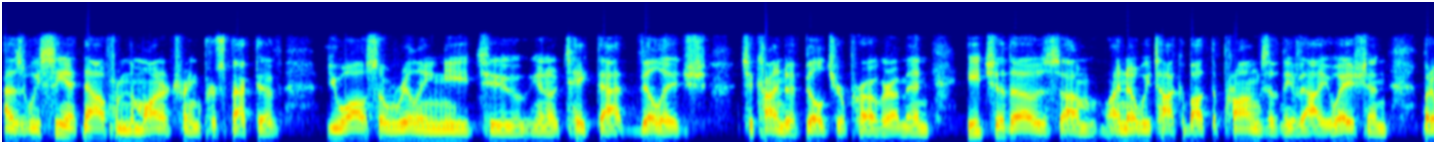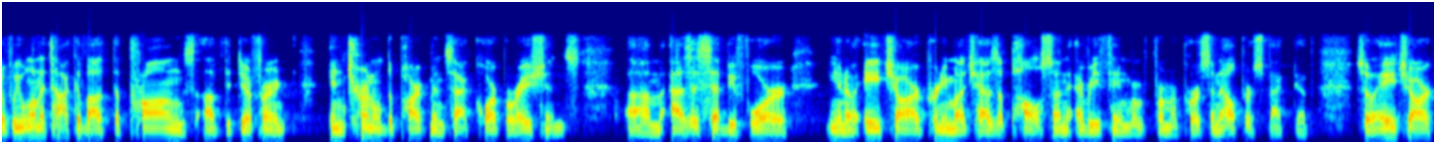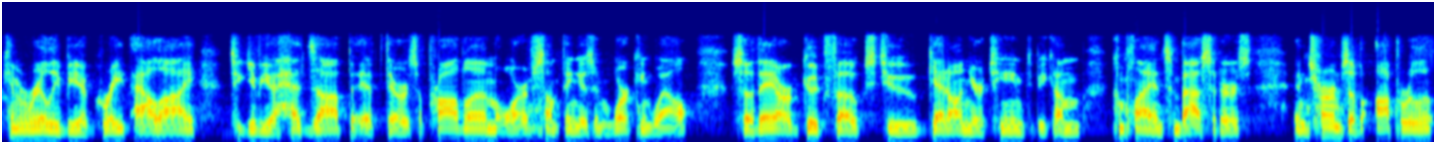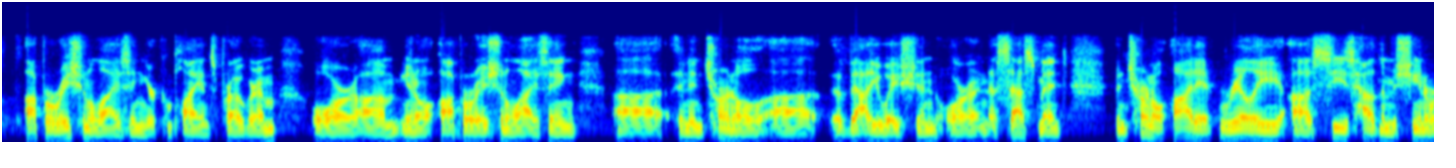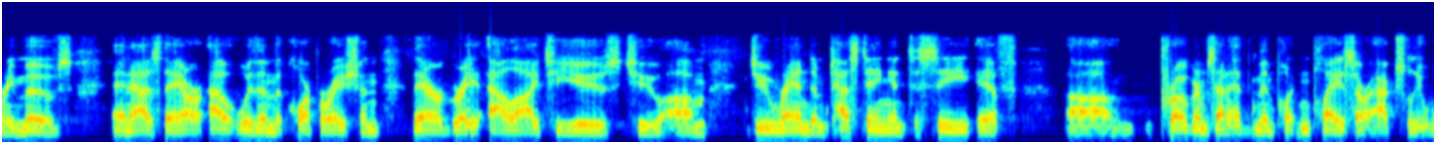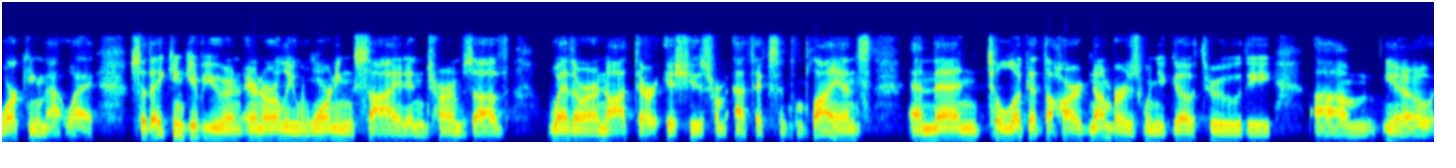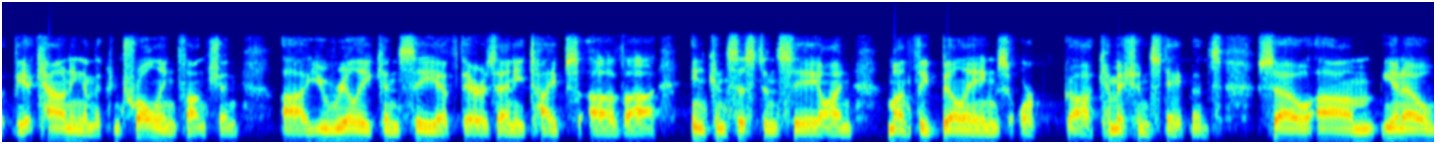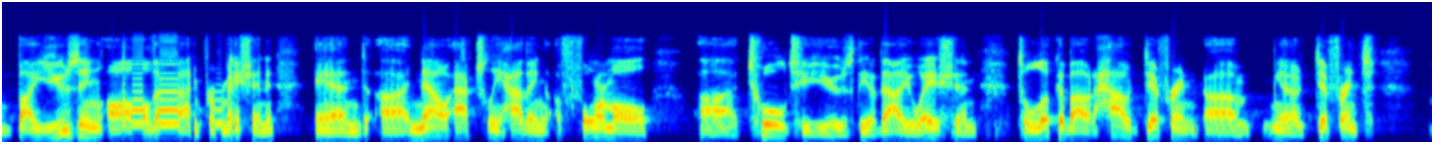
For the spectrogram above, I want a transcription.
As we see it now from the monitoring perspective, you also really need to, you know, take that village to kind of build your program. And each of those, um, I know we talk about the prongs of the evaluation, but if we want to talk about the prongs of the different internal departments at corporations, um, as I said before, you know, HR pretty much has a pulse on everything from a personnel perspective. So HR can really be a great ally to give you a heads up if there's a problem or if something isn't working well. So they are good folks to get on your team to become compliance ambassadors. In terms of oper- operationalizing your compliance program or um, you know operationalizing uh, an internal uh, evaluation or an assessment, internal audit really uh, sees how the machinery moves. And as they are out within the corporation, they're a great ally to use to um, do random testing and to see if uh, programs that have been put in place are actually working that way. So they can give you an, an early warning side in terms of whether or not there are issues from ethics and compliance, and then to look at the hard numbers when you go through the um, you know the accounting and the controlling function. Uh, you really can see if there's any types of uh, inconsistency on monthly billings or uh, commission statements. So, um, you know, by using all that information and uh, now actually having a formal uh, tool to use, the evaluation, to look about how different, um, you know, different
